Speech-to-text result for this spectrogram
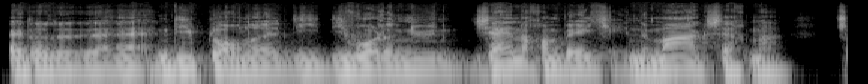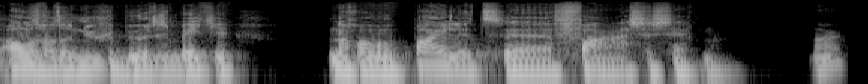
Kijk, dat, uh, en die plannen die, die worden nu, zijn nog een beetje in de maak, zeg maar. Dus alles wat er nu gebeurt is een beetje nog op een pilotfase, zeg maar. Mark?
